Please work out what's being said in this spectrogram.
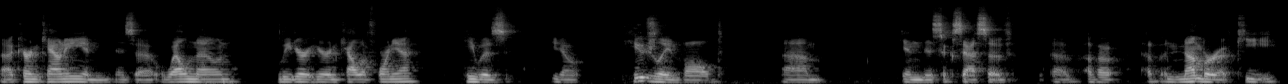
uh, Kern County and is a well-known leader here in California. He was, you know, hugely involved um, in the success of, of, of, a, of a number of key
